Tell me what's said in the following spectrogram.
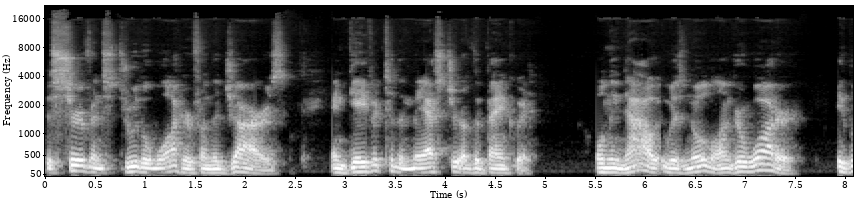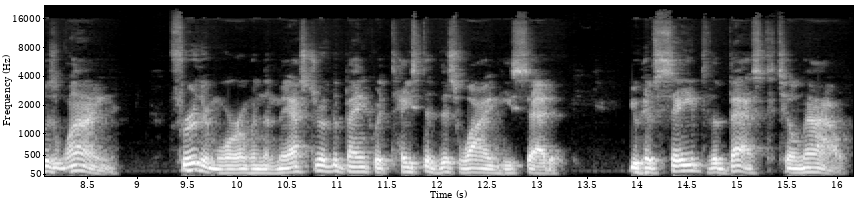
the servants drew the water from the jars and gave it to the master of the banquet. Only now it was no longer water, it was wine. Furthermore, when the master of the banquet tasted this wine, he said, You have saved the best till now.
